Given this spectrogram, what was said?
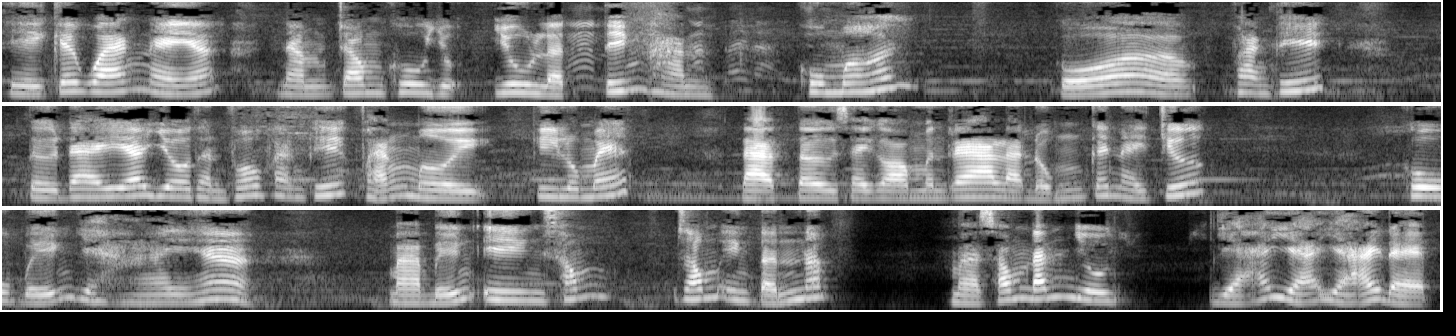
Thì cái quán này á nằm trong khu du, du lịch Tiến Thành khu mới của Phan Thiết. Từ đây á, vô thành phố Phan Thiết khoảng 10 km là từ Sài Gòn mình ra là đụng cái này trước. Khu biển dài ha mà biển yên sống sống yên tĩnh lắm. Mà sống đánh vô giải giải giải đẹp.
